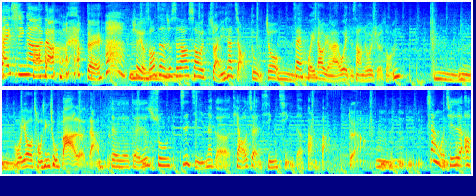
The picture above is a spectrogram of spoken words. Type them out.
开心啊，这样。对，所以有时候真的就是要稍微转一下角度，就再回到原来的位置上，就会觉得说，嗯嗯嗯，我又重新出发了，这样子。对对对，就是舒自己那个调整心情的方法。对啊，嗯嗯嗯。像我其实哦，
